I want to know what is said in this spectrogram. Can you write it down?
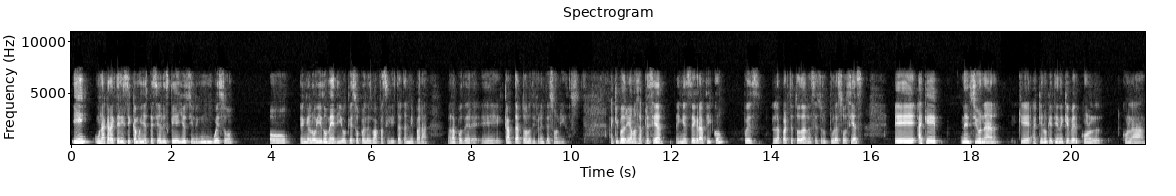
Y una característica muy especial es que ellos tienen un hueso o en el oído medio, que eso pues les va a facilitar también para, para poder eh, captar todos los diferentes sonidos. Aquí podríamos apreciar en este gráfico, pues la parte de todas las estructuras óseas. Eh, hay que mencionar que aquí lo que tiene que ver con, con, la,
